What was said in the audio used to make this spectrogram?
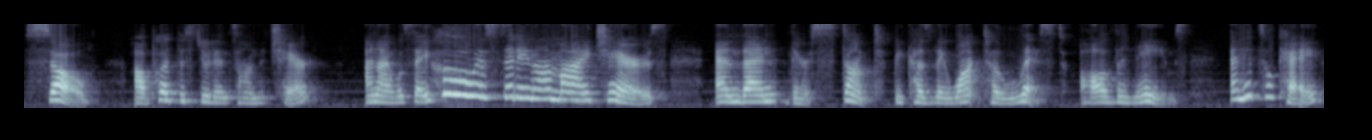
So I'll put the students on the chair and I will say, who is sitting on my chairs? And then they're stumped because they want to list all the names. And it's okay,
